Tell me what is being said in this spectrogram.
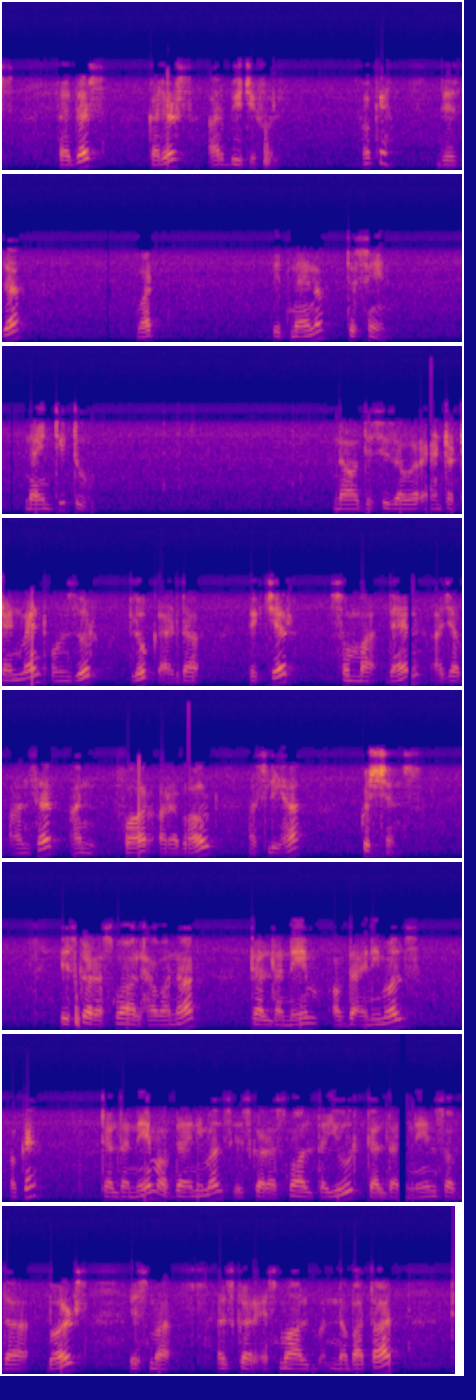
Feathers, colors are beautiful. Okay, this is the what? it means ना तो 92. Now this is our entertainment. Unzur, look at the picture. Summa, then Ajab answer, and for or about Asliha, questions iska rasma al hawanat tell the name of the animals okay tell the name of the animals iskar asmal tayur tell the names of the birds isma iskar ismal nabatat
